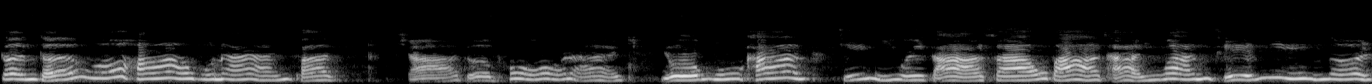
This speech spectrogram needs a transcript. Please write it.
等等我好不难烦，吓得破来永不看，见一位大嫂把菜碗牵引儿。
